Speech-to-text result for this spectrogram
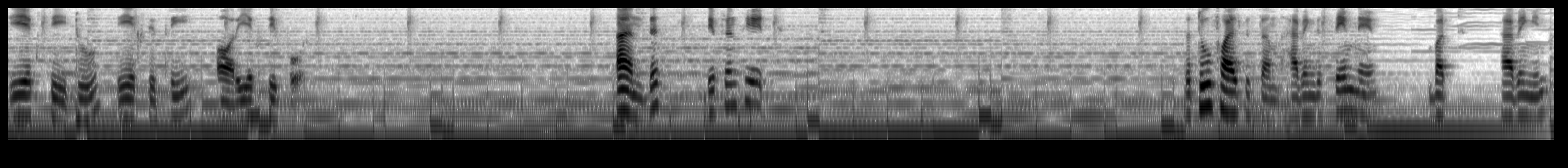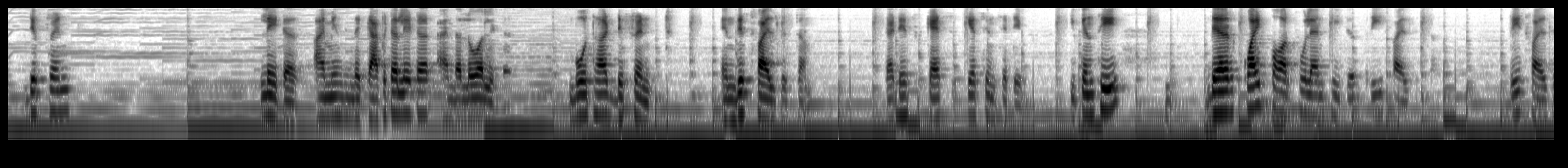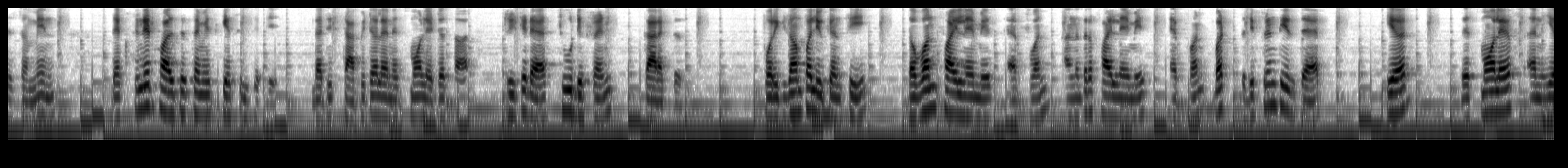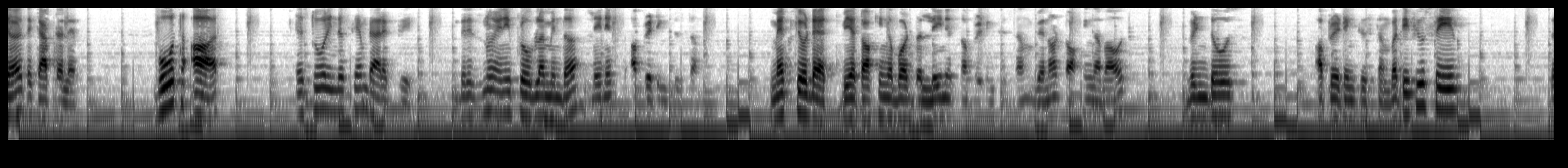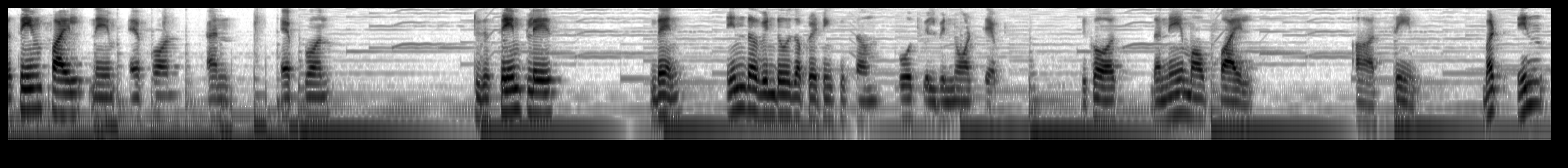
ext2 ext3 or ext4 and this differentiate the two file system having the same name but having in different letters. I mean in the capital letter and the lower letter. Both are different in this file system. That is case, case sensitive. You can see they are quite powerful and features rich file system. Rich file system means the extended file system is case sensitive that is capital and small letters are treated as two different characters. For example you can see the one file name is f1 another file name is f1 but the difference is that here the small f and here the capital F. Both are stored in the same directory. There is no any problem in the linux operating system. Make sure that we are talking about the linux operating system. We are not talking about windows operating system. But if you save the same file name f1 and f1 to the same place then in the windows operating system both will be not saved because the name of file are same. But in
